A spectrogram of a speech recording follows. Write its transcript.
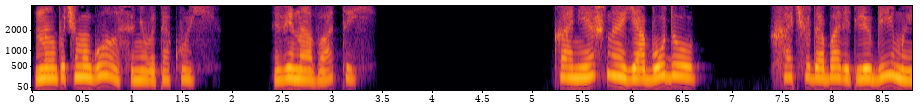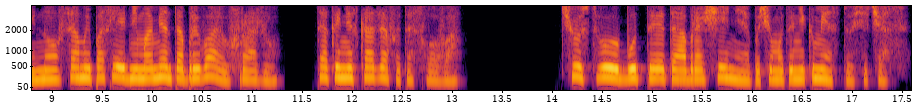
но почему голос у него такой... виноватый? Конечно, я буду... Хочу добавить «любимый», но в самый последний момент обрываю фразу, так и не сказав это слово. Чувствую, будто это обращение почему-то не к месту сейчас.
